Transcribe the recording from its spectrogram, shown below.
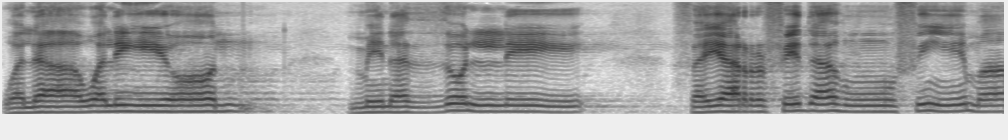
ولا ولي من الذل فيرفده فيما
